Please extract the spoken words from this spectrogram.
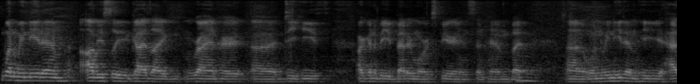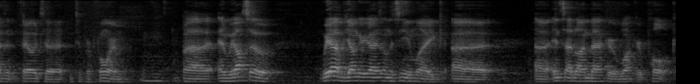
when we need him, obviously guys like Ryan Hurt, uh, D Heath are going to be better, more experienced than him. But uh, when we need him, he hasn't failed to, to perform. Mm-hmm. Uh, and we also we have younger guys on the team like uh, uh, inside linebacker Walker Polk.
